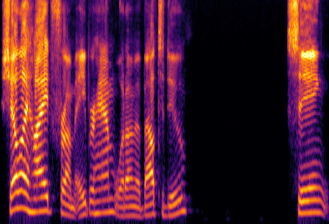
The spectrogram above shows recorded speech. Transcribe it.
Shall I hide from Abraham what I'm about to do? Seeing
